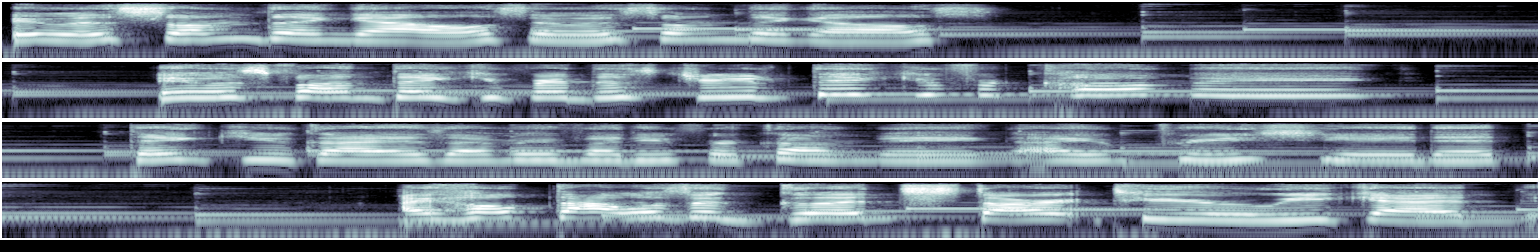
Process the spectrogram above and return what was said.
It was something else. It was something else. It was fun. Thank you for the stream. Thank you for coming. Thank you guys, everybody, for coming. I appreciate it. I hope that was a good start to your weekend.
